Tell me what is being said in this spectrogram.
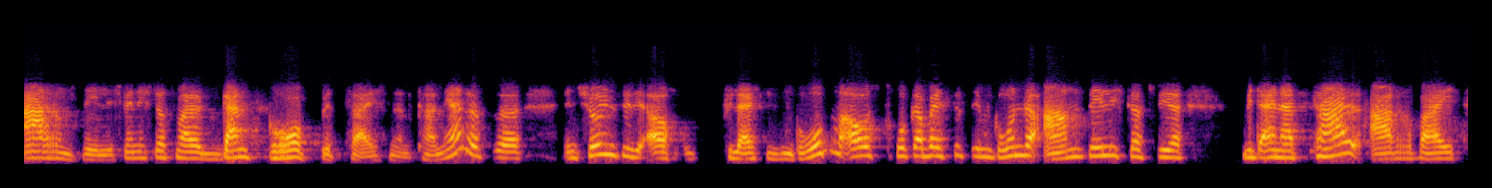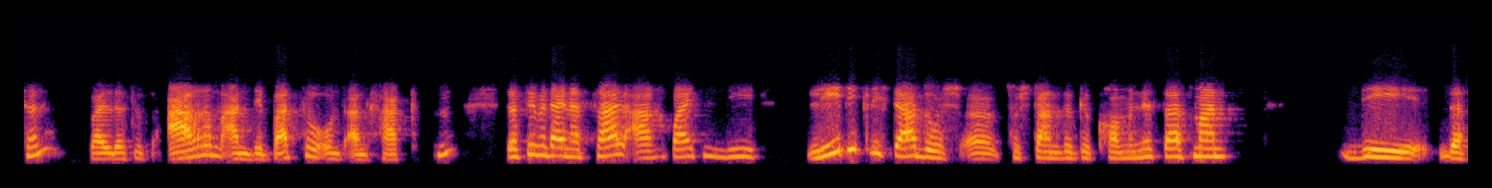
armselig, wenn ich das mal ganz grob bezeichnen kann. Ja, das äh, entschuldigen Sie auch vielleicht diesen groben Ausdruck, aber es ist im Grunde armselig, dass wir mit einer Zahl arbeiten, weil das ist arm an Debatte und an Fakten, dass wir mit einer Zahl arbeiten, die lediglich dadurch äh, zustande gekommen ist, dass man die, das,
